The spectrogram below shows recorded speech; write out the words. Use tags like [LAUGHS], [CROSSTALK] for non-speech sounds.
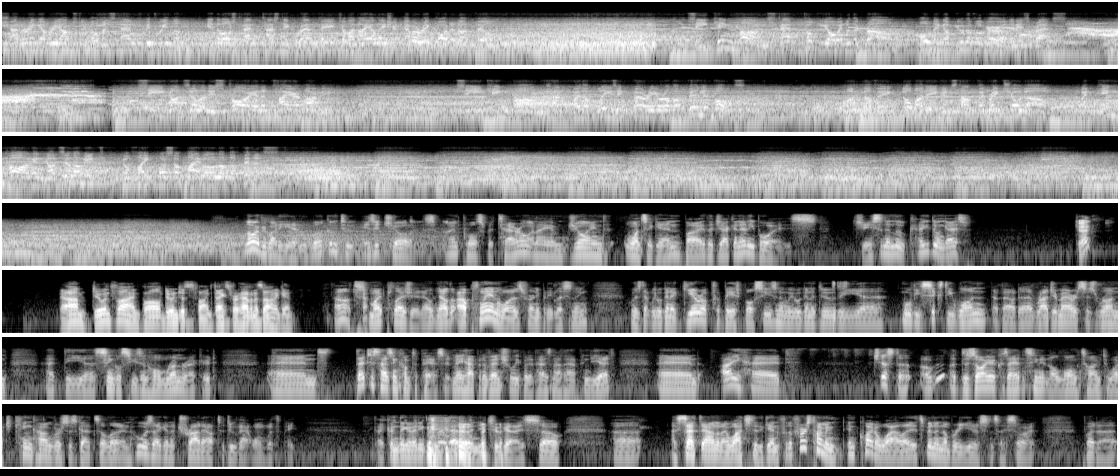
shattering every obstacle that stands between them in the most fantastic rampage of annihilation ever recorded on film. See King Kong stamp Tokyo into the ground, holding a beautiful girl in his grasp. See Godzilla destroy an entire army. See King Kong trapped by the blazing barrier of a billion volts. But nothing, nobody can stop the great showdown when King Kong and Godzilla meet to fight for survival of the fittest. Hello, everybody, and welcome to Is It Jaws? I'm Paul Spataro, and I am joined once again by the Giaconetti boys, Jason and Luke. How you doing, guys? Good. I'm doing fine, Paul. Doing just fine. Thanks for having us on again. Oh, it's my pleasure. Now, now the, our plan was for anybody listening was that we were going to gear up for baseball season, and we were going to do the uh, movie 61 about uh, Roger Maris's run at the uh, single season home run record, and that just hasn't come to pass. It may happen eventually, but it has not happened yet. And I had just a, a, a desire because I hadn't seen it in a long time to watch King Kong versus Godzilla, and who was I going to trot out to do that one with me? I couldn't think of anybody [LAUGHS] better than you two guys. So uh, I sat down and I watched it again for the first time in, in quite a while. It's been a number of years since I saw it, but uh,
